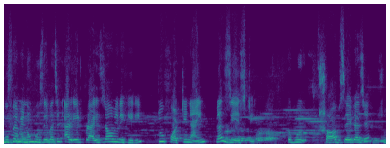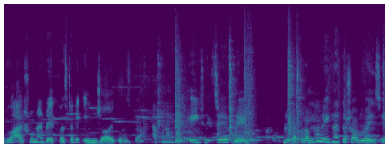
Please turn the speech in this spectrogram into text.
বুফে মেনু বুঝতেই পারছেন। আর এর প্রাইসটাও আমি দেখিয়ে দিই two forty nine plus GST তো সব সেট আছে, শুধু আসুন আর ব্রেকফাস্টটাকে এনজয় করুন। এখন আমি এই হচ্ছে ব্রেড খুলে দেখালাম না, আর এইখানে তো সব রয়েছে।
